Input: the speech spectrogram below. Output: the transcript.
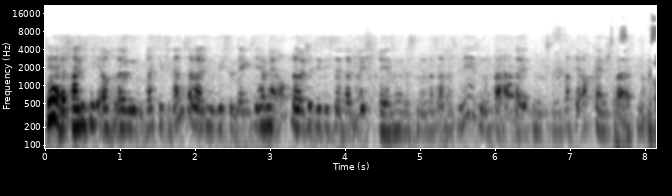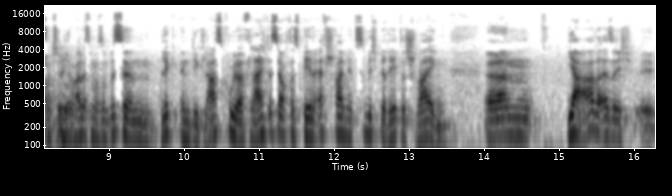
ja, da frage ich mich auch, ähm, was die Finanzverwaltung sich so denkt. Die haben ja auch Leute, die sich dann da durchfräsen müssen und das alles lesen und bearbeiten müssen. Das macht ja auch keinen Spaß. Das ne? ist natürlich auch alles mal so ein bisschen Blick in die Glaskugel. Vielleicht ist ja auch das BMF-Schreiben jetzt ziemlich beredtes Schweigen. Ähm, ja, also ich, äh,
